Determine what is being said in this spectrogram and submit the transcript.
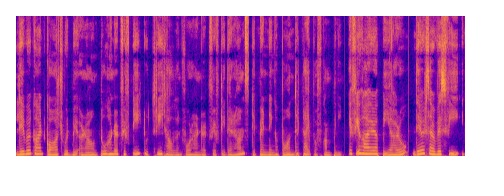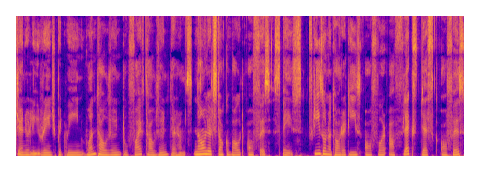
Labor card cost would be around 250 to 3450 dirhams depending upon the type of company. If you hire a PRO, their service fee generally range between 1000 to 5000 dirhams. Now let's talk about office space. Free zone authorities offer a flex desk office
